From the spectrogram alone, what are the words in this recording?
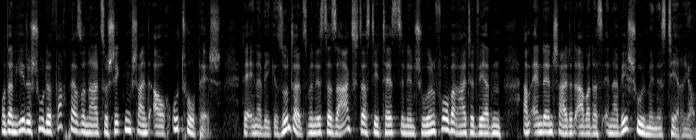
und an jede Schule Fachpersonal zu schicken, scheint auch utopisch. Der NRW-Gesundheitsminister sagt, dass die Tests in den Schulen vorbereitet werden werden. Am Ende entscheidet aber das NRW-Schulministerium.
